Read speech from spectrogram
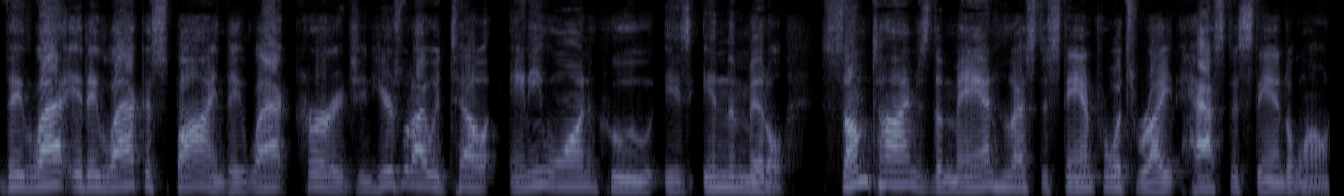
they lack they lack a spine they lack courage and here's what i would tell anyone who is in the middle sometimes the man who has to stand for what's right has to stand alone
